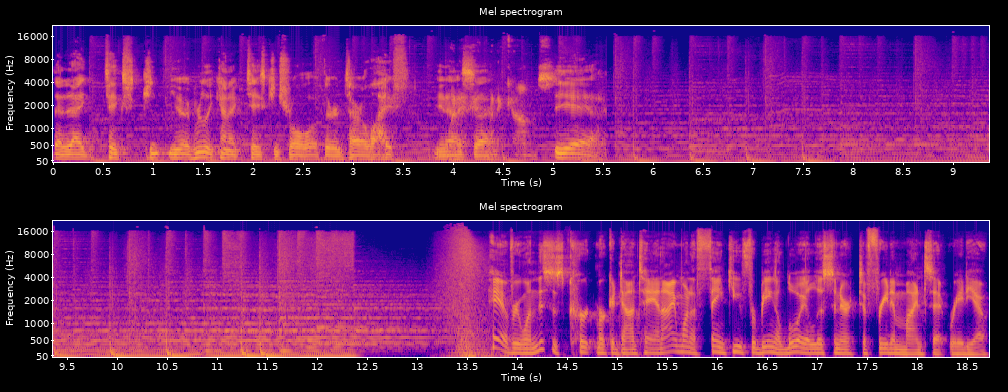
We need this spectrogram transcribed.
That it takes you know it really kind of takes control of their entire life. You know, when it, so when it comes. Yeah. Hey everyone, this is Kurt Mercadante, and I want to thank you for being a loyal listener to Freedom Mindset Radio.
